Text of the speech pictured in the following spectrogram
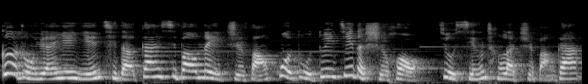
各种原因引起的肝细胞内脂肪过度堆积的时候，就形成了脂肪肝。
